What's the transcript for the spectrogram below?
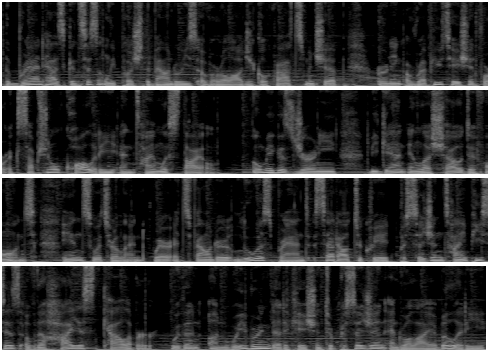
the brand has consistently pushed the boundaries of horological craftsmanship, earning a reputation for exceptional quality and timeless style. Omega's journey began in La Chaux-de-Fonds in Switzerland, where its founder Louis Brand set out to create precision timepieces of the highest caliber. With an unwavering dedication to precision and reliability,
